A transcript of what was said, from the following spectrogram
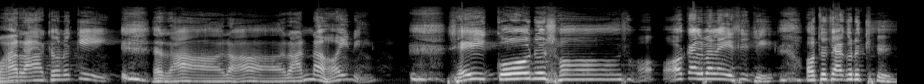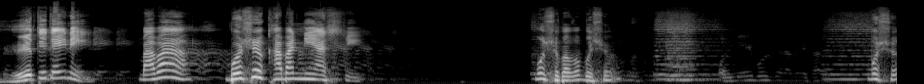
মারা এখনও কি? রা রা রান্না হয়নি? সেই কোন সকালবেলা এসেছি অথচ এখনও খেতে দেয়নি বাবা বসো খাবার নিয়ে আসছি। বসো বাবা বসো। বসো।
